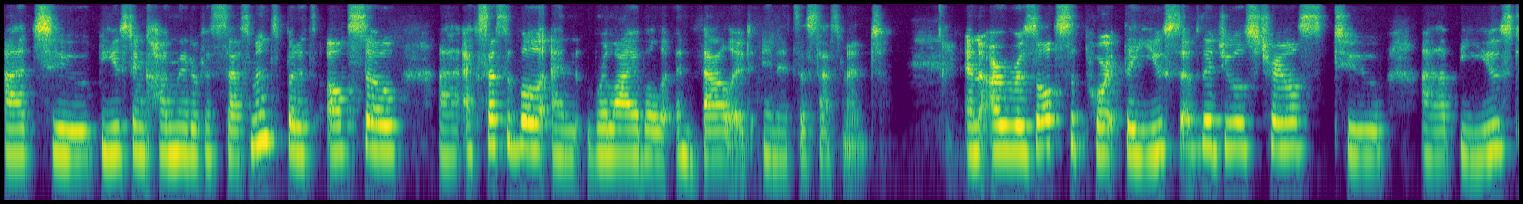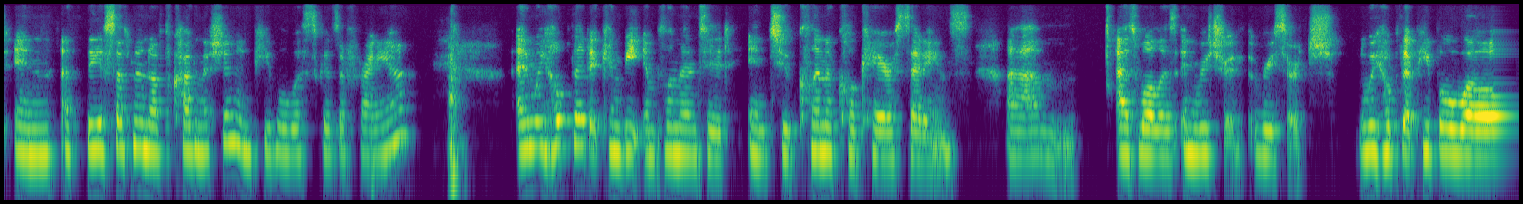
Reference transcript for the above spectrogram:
uh, to be used in cognitive assessments, but it's also uh, accessible and reliable and valid in its assessment. And our results support the use of the Jewels trails to uh, be used in uh, the assessment of cognition in people with schizophrenia. And we hope that it can be implemented into clinical care settings um, as well as in research. We hope that people will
